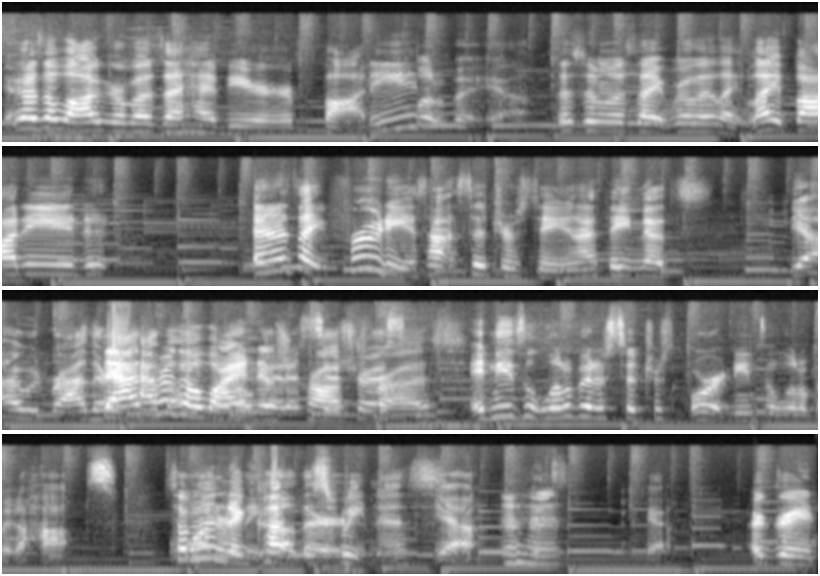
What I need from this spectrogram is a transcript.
because the lager was a heavier body, A little bit, yeah. this one was like really like light bodied, and it's like fruity. It's not citrusy, and I think that's Yeah, I would rather that's have where the line is crossed citrus. for us. It needs a little bit of citrus or it needs a little bit of hops. Something to the cut the sweetness. Yeah. Mhm. yeah. Agreed.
